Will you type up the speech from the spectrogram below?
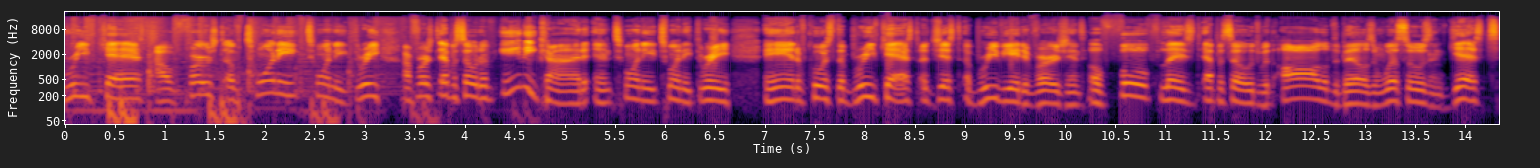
briefcast, our first of 2023, our first episode of any kind in 2023. And of course, the brief briefcast are just abbreviated versions of full fledged episodes with all of the bells and whistles and guests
